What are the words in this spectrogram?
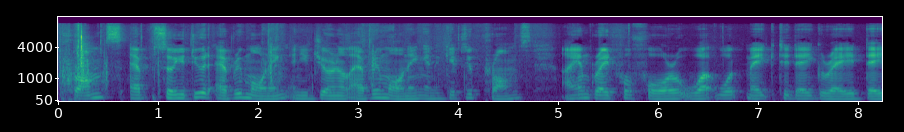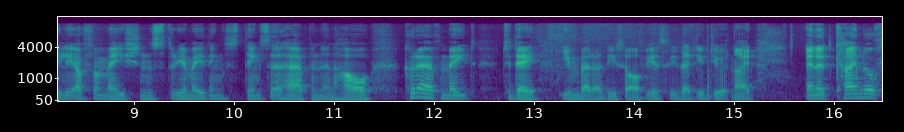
prompts so you do it every morning and you journal every morning and it gives you prompts. I am grateful for what would make today great daily affirmations three amazing things that happened and how could i have made today even better. These are obviously that you do at night and it kind of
